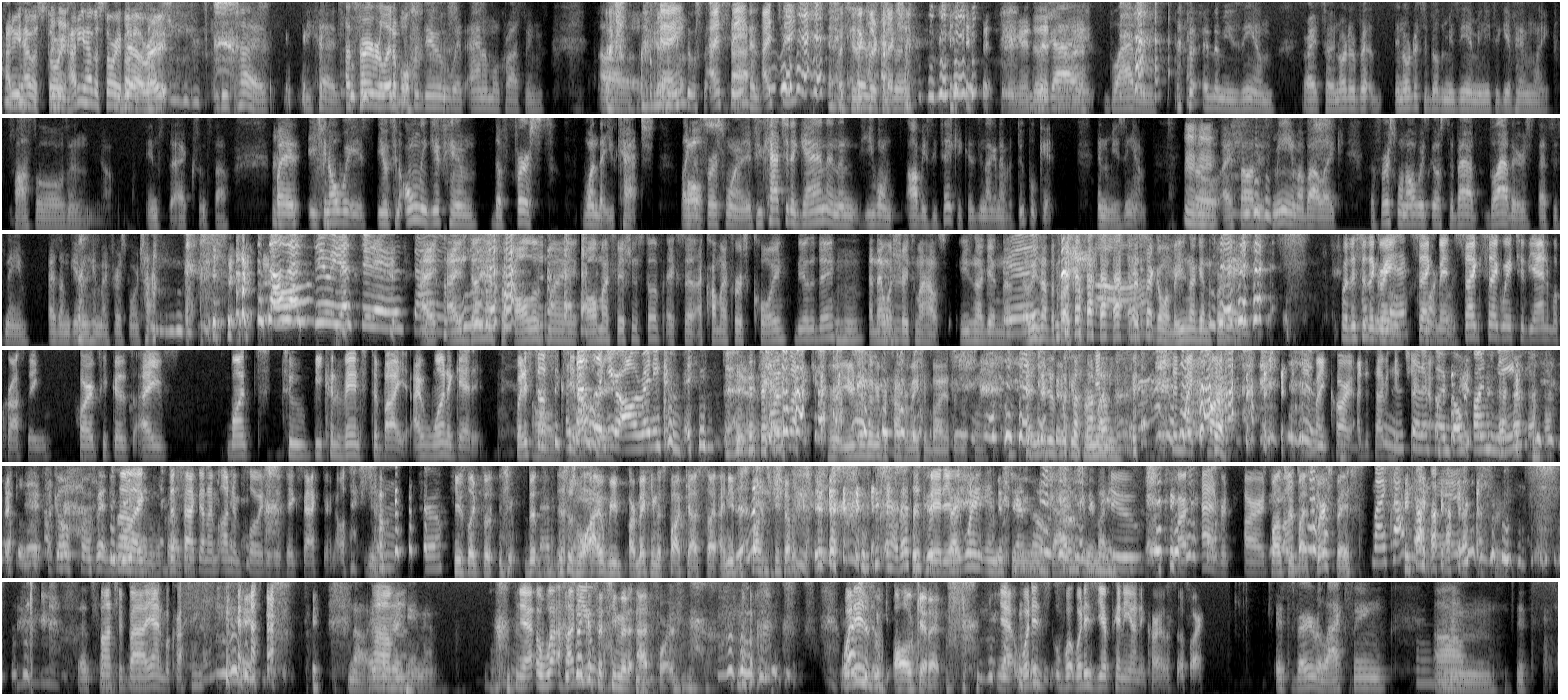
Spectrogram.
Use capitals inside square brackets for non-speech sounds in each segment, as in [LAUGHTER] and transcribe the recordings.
How do you have a story? How do you have a story about Yeah, this? right. [LAUGHS] because because That's very it's to do with Animal Crossings. Uh, [LAUGHS] [LAUGHS] Okay, I see. I see. I see the clear connection. We're getting into the this now. guy huh? blathers in the museum, right? So in order to in order to build a museum, you need to give him like fossils and you know, insects and stuff. But you can always you can only give him the first one that you catch, like False. the first one. If you catch it again, and then he won't obviously take it because you're not gonna have a duplicate in the museum. Mhm. So I saw this [LAUGHS] meme about like the first one always goes to bad Blathers. That's his name. As I'm giving him my firstborn child. [LAUGHS] [LAUGHS] I saw that too yesterday. I was I dying. I done that for all of my all my fish and stuff except I caught my first koi the other day Mhm. and then went Mhm. straight to my house. He's not getting that. Really? Oh, he's not the first one. Aw. the second one, but he's not getting the first one. Hey, Well, this is a great fair. Smart segment. choice. Seg segue to the Animal Crossing part because I want to be convinced to buy it. I want to get it, but it's still Oh. sixty It sounds like you're already convinced. [LAUGHS] Yeah. For- You're just looking for confirmation bias at this point. and you're just looking for [LAUGHS] money. It's in my cart. It's in my cart. I just haven't hit Set up checkout. a GoFundMe. Go for it. No, like the fact that I'm unemployed is a big factor in all this. So. Yeah. Mm, True. [LAUGHS] He's like the. the That's this is why we are making this podcast. I, I need the sponsorships. [LAUGHS] [LAUGHS] yeah, that's a good video. segue into guys give money. To our advert, our Sponsored by Squarespace. My cash is. That's fun. sponsored by Animal Crossing. No, it's Um, a great game, man. yeah. What, how Let's do make you? a 15 minute ad for it. [LAUGHS] What Why is- should we all get it? [LAUGHS] Yeah. What is what, what is your opinion on it, Carlos, so far? It's very relaxing. Mm-hmm. Um, it's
